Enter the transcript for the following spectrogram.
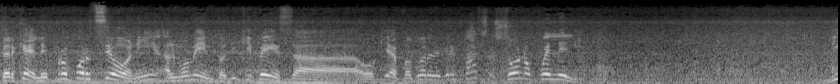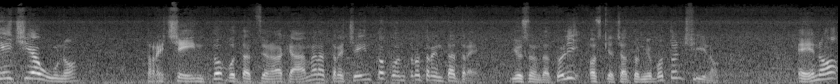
Perché le proporzioni al momento di chi pensa o chi è a favore del Green Pass sono quelle lì. 10 a 1, 300 votazione alla Camera, 300 contro 33. Io sono andato lì, ho schiacciato il mio bottoncino e no,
